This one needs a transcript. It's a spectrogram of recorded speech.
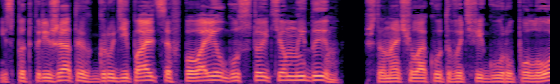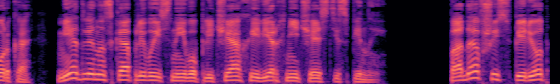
Из-под прижатых к груди пальцев повалил густой темный дым, что начал окутывать фигуру полуорка, медленно скапливаясь на его плечах и верхней части спины. Подавшись вперед,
